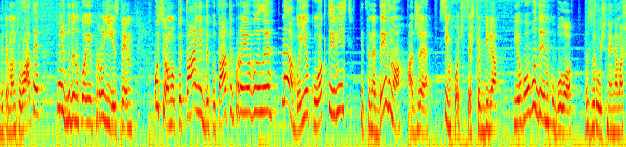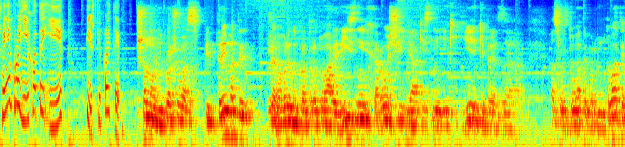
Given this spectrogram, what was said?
відремонтувати міжбудинкові проїзди. У цьому питанні депутати проявили неабияку активність, і це не дивно, адже всім хочеться, щоб біля його будинку було зручно і на машині проїхати і пішки пройти. Шановні, прошу вас підтримати. Вже говорили про тротуари різні, хороші, якісні, які є, які треба заасфальтувати, поремонтувати.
